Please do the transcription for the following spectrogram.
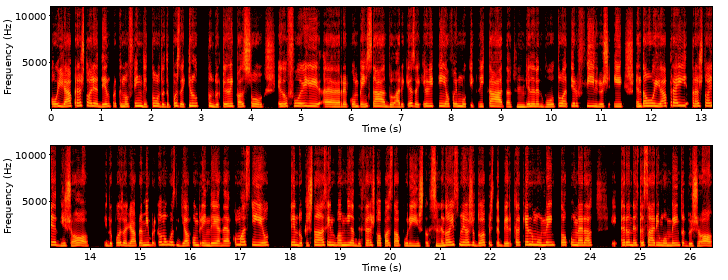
olhar para a história dele, porque no fim de tudo, depois daquilo tudo que ele passou, ele foi uh, recompensado, a riqueza que ele tinha foi multiplicada, hum. ele voltou a ter filhos e então olhar para para a história de Jó e depois olhar para mim porque eu não conseguia compreender, né? Como assim eu sendo cristã, sendo uma menina de fé, estou a passar por isto. Sim. Então isso me ajudou a perceber que aquele momento, como era, era necessário o momento do Jó,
